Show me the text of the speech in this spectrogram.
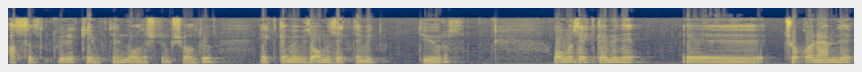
asıl kürek kemiklerinin oluşturmuş olduğu ekleme biz omuz eklemi diyoruz. Omuz eklemini çok önemli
